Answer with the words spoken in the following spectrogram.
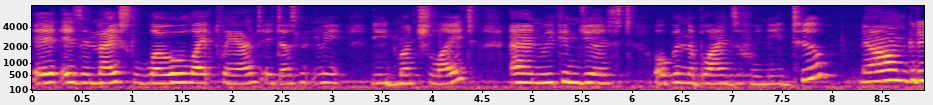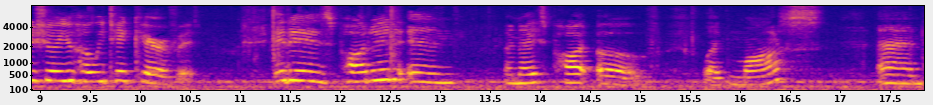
It is a nice low light plant. It doesn't need much light and we can just open the blinds if we need to. Now I'm going to show you how we take care of it. It is potted in a nice pot of like moss and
